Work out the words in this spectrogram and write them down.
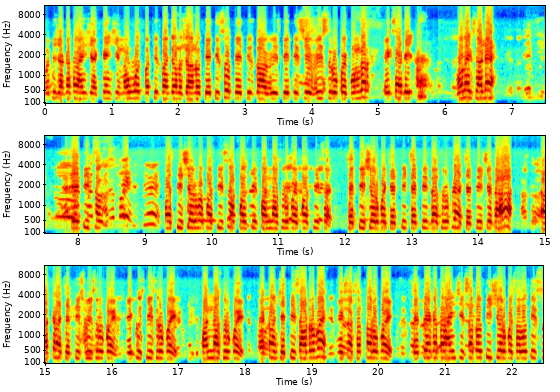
बत्तीस एकाहत्तर ऐंशी एक्क्याऐंशी नव्वद बत्तीस पंच्याण्णव शहाण्णव तेहतीस तेहतीस दहा वीस तेहतीसशे वीस रुपये कुंदर. एक साठी बोला एक तेहतीस पस्तीसशे रुपये पस्तीस पस्तीस पन्नास रुपये पस्तीस छत्तीसशे रुपये छत्तीस छत्तीस दस रुपये छत्तीसशे दहा अकरा छत्तीस वीस रुपये एकवीस तीस रुपये पन्नास रुपये एकावन्न छत्तीस साठ रुपये एकसष्ट सत्तर रुपये छत्तीस एकाहत्तर ऐंशी सदोतीसशे रुपये सदोतीस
